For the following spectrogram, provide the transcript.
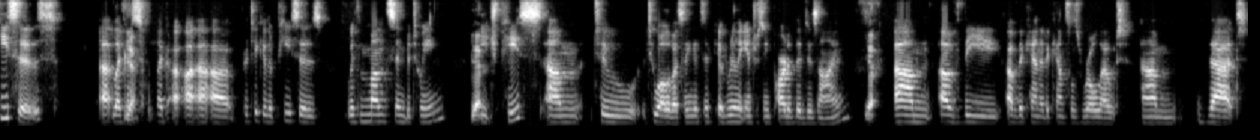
pieces, uh, like a Yeah. like a, a, a, a particular pieces with months in between yeah each piece um, to to all of us. I think it's a, a really interesting part of the design yeah um, of the of the Canada Council's rollout um, that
